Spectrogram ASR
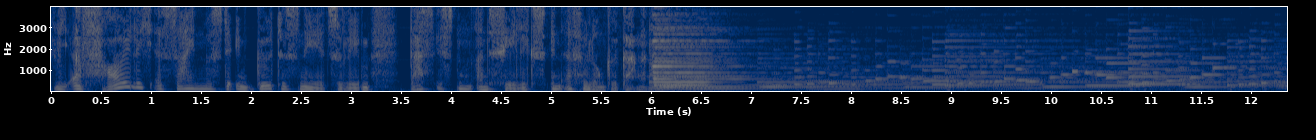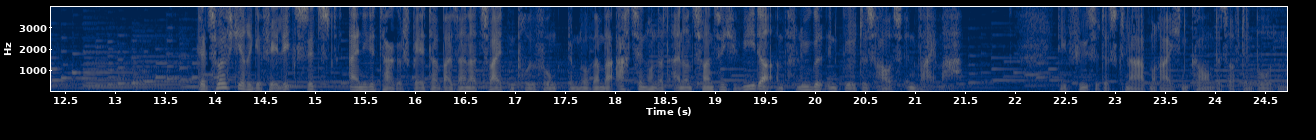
wie erfreulich es sein müsste, in Goethes Nähe zu leben, das ist nun an Felix in Erfüllung gegangen. Der zwölfjährige Felix sitzt einige Tage später bei seiner zweiten Prüfung im November 1821 wieder am Flügel in Goethes Haus in Weimar. Die Füße des Knaben reichen kaum bis auf den Boden.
